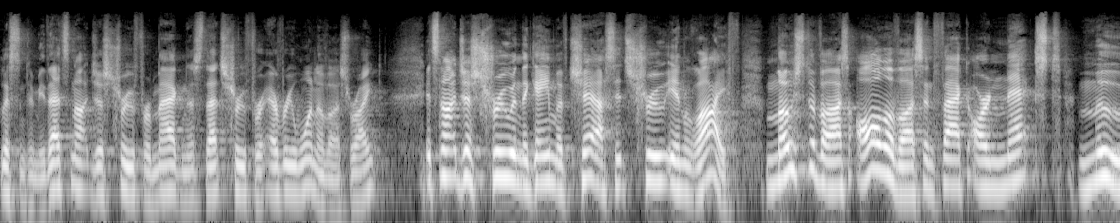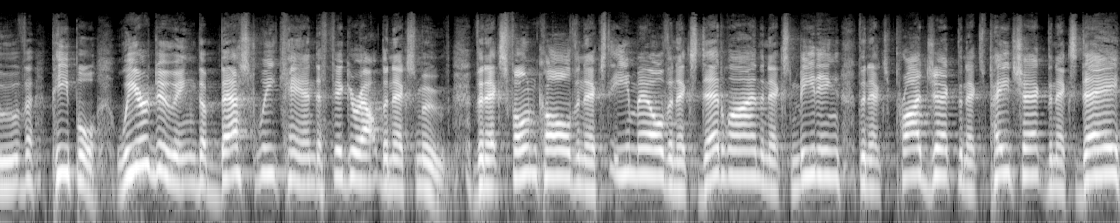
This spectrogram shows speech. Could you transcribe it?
Listen to me, that's not just true for Magnus, that's true for every one of us, right? It's not just true in the game of chess, it's true in life. Most of us, all of us, in fact, are next move people. We are doing the best we can to figure out the next move the next phone call, the next email, the next deadline, the next meeting, the next project, the next paycheck, the next day,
